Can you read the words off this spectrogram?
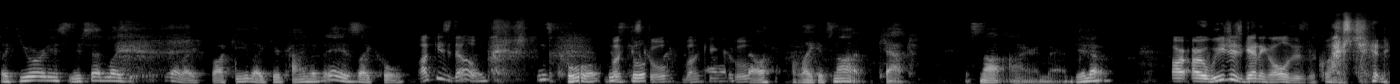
Like, you already you said like yeah, like Bucky, like you're kind of hey, is like cool. bucky's dope He's cool. He's bucky's cool bucky like cool Falcon, Like, it's not Cap. It's not Iron Man. You know? are, are we just getting old is the question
